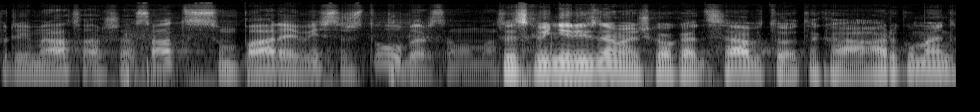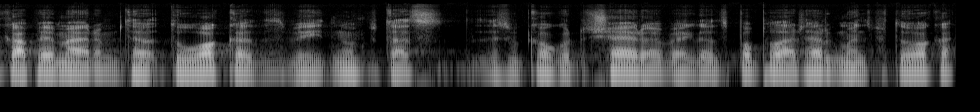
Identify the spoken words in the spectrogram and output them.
kuriem ir atvērtas acis, un pārējie visi ir stulbi ar savām acīm. Tas, ka viņi ir izdomājuši kaut kādu savu to kā argumentu, kā piemēram to, ka tas bija nu, tāds, es kaut kur šēroju, bet tāds populārs arguments par to, ka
